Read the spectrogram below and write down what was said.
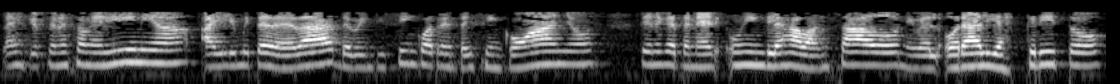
Las inscripciones son en línea, hay límite de edad de 25 a 35 años, tiene que tener un inglés avanzado, nivel oral y escrito,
